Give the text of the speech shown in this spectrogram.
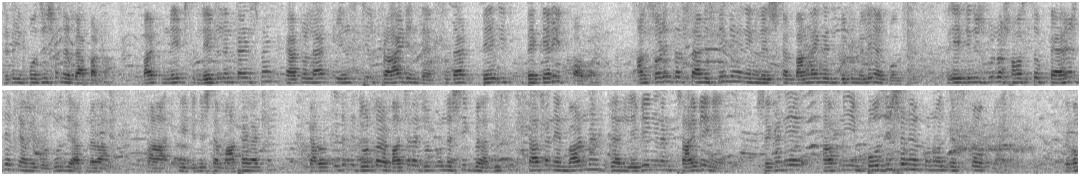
যেটা ইম্পোজিশনের ব্যাপার না। But needs little encouragement at lack to instill pride in them so that they it they carry it forward I sorry just I am speaking in English কারণ বাংলা ইংরেজি দুটো মিলেই আমি বলছি। তো এই জিনিসগুলো সমস্ত প্যারেন্টসদেরকে আমি বলব যে আপনারা এই জিনিসটা মাথায় রাখেন। কারণ এদেরকে জোর করে, বাচ্চারা জোর করলে শিখবে না। This is such an environment they are living in and thriving in সেখানে আপনি ইম্পোজিশনের কোনো স্কোপ নাই। এবং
